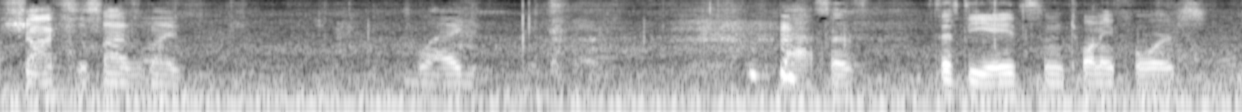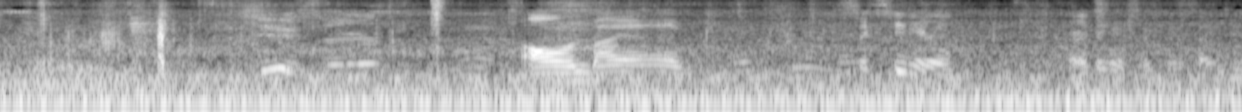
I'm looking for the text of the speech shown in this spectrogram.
Shocks the size of my leg. Massive. 58s and 24s. All owned by a 16 year old. Or I think it's 16, 17.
